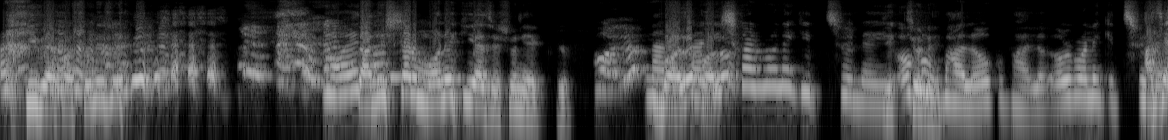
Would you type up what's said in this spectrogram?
কি ব্যাপার শুনি তানিষ্কার মনে কি আছে? শুনি একটু। বলো, বলো। তানিষ্কার মনে কিচ্ছু নেই। ও খুব ভালো খুব ভালো। ওর মনে কিচ্ছু আচ্ছা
